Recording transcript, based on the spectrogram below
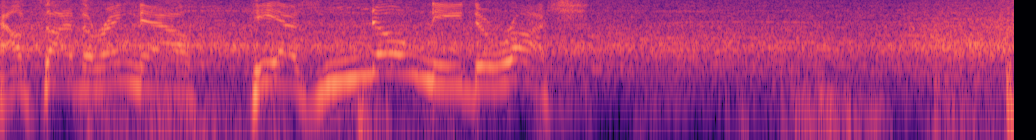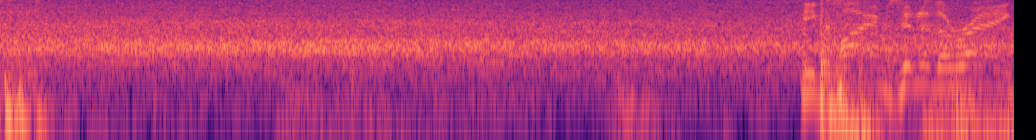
Outside the ring now. He has no need to rush. He climbs into the ring.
